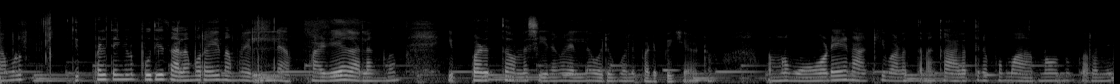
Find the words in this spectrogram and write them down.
നമ്മൾ ഇപ്പോഴത്തേക്കും പുതിയ തലമുറയെ നമ്മളെല്ലാം പഴയ കാലങ്ങളും ഇപ്പോഴത്തെ ഉള്ള ശീലങ്ങളെല്ലാം ഒരുപോലെ പഠിപ്പിക്കുക കേട്ടോ. നമ്മൾ മോഡേൺ ആക്കി വളർത്തണം കാലത്തിനൊപ്പം മാറണമെന്ന് പറഞ്ഞ്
